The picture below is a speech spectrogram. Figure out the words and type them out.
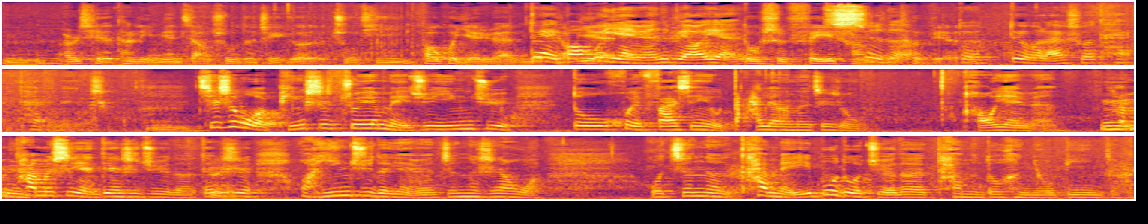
嗯，而且它里面讲述的这个主题，包括演员的对，表包括演员的表演都是非常是的特别的。对，对我来说太太那个什么。嗯，其实我平时追美剧、英剧，都会发现有大量的这种好演员，他们、他们是演电视剧的，但是哇，英剧的演员真的是让我。我真的看每一部都觉得他们都很牛逼，你知道吗？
